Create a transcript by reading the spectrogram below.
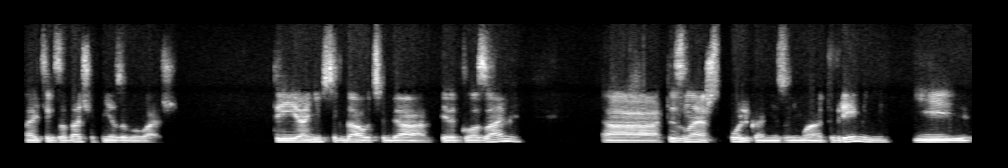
о этих задачах не забываешь. Ты, они всегда у тебя перед глазами, а, ты знаешь, сколько они занимают времени, и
